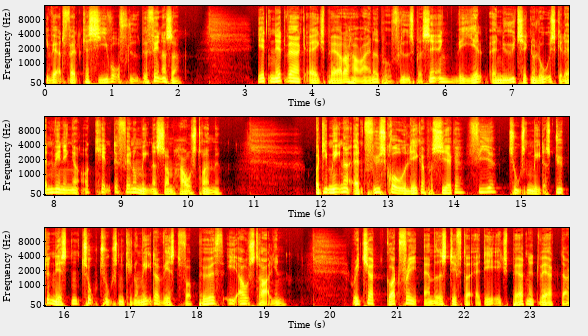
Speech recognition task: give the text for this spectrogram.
i hvert fald kan sige, hvor flyet befinder sig. Et netværk af eksperter har regnet på flyets placering ved hjælp af nye teknologiske landvindinger og kendte fænomener som havstrømme. Og de mener, at flyskroget ligger på ca. 4.000 meters dybde, næsten 2.000 km vest for Perth i Australien. Richard Godfrey er medstifter af det ekspertnetværk, der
